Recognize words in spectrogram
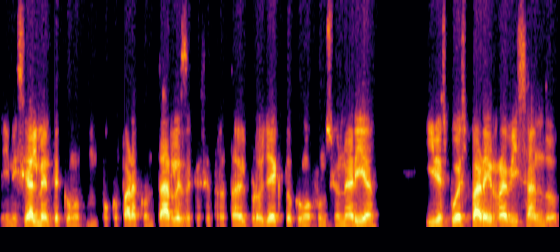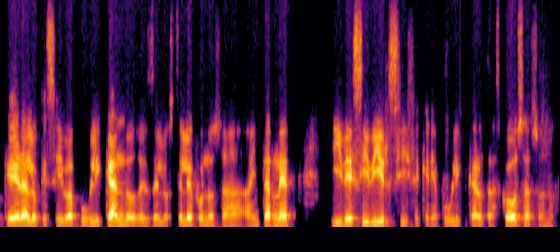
inicialmente como un poco para contarles de qué se trataba el proyecto, cómo funcionaría, y después para ir revisando qué era lo que se iba publicando desde los teléfonos a, a Internet y decidir si se quería publicar otras cosas o no.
